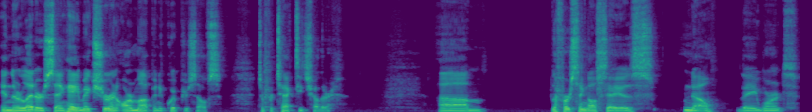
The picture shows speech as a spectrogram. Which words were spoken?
in their letters saying, "Hey, make sure and arm up and equip yourselves to protect each other"? Um, the first thing I'll say is no, they weren't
